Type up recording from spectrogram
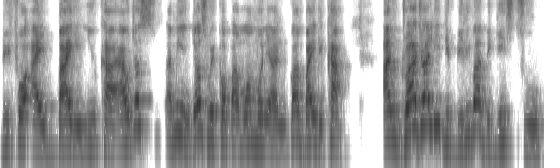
before I buy a new car? I'll just, I mean, just wake up and one morning and go and buy the car. And gradually the believer begins to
